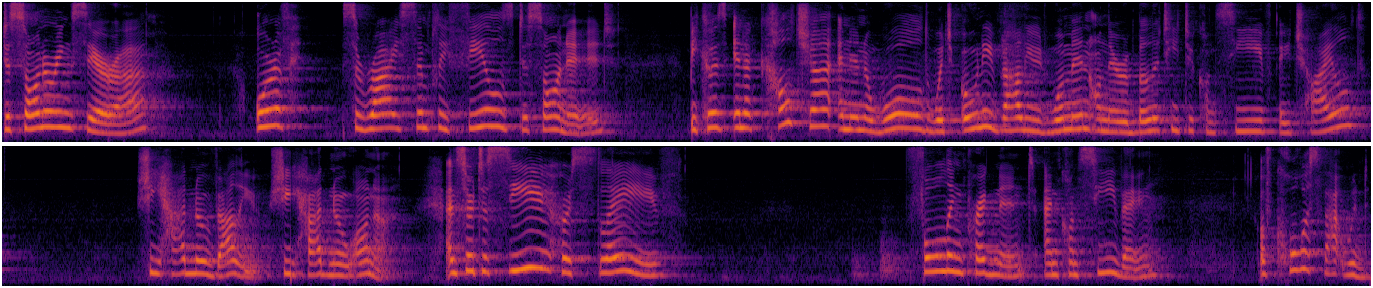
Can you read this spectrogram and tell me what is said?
dishonoring Sarah or if Sarai simply feels dishonored because, in a culture and in a world which only valued women on their ability to conceive a child, she had no value, she had no honor. And so to see her slave falling pregnant and conceiving, of course that would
